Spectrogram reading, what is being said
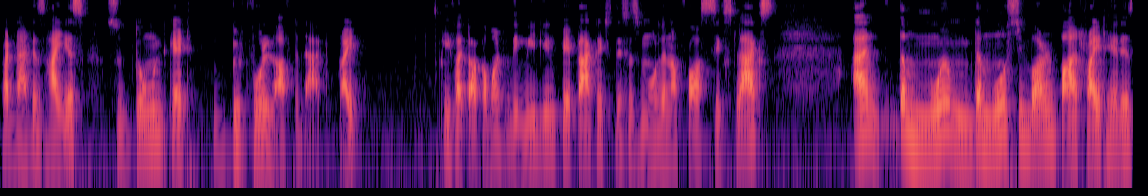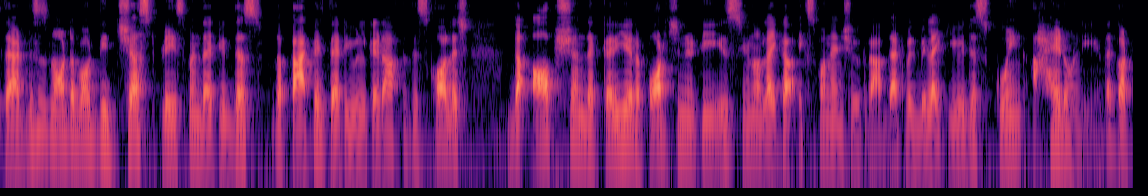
but that is highest. So don't get befooled after that, right? If I talk about the median pay package, this is more than of course 6 lakhs. And the, mo the most important part right here is that this is not about the just placement that you just the package that you will get after this college the option, the career opportunity is, you know, like a exponential graph that will be like you're just going ahead only, that got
